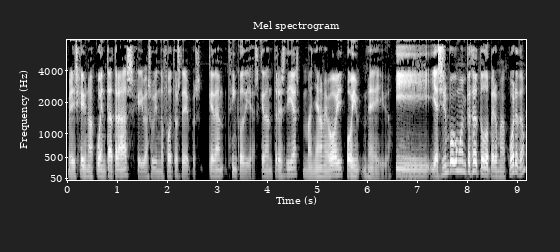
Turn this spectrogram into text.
veréis que hay una cuenta atrás que iba subiendo fotos de, pues, quedan cinco días, quedan tres días, mañana me voy, hoy me he ido. Y, así es un poco como empezó todo, pero me acuerdo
